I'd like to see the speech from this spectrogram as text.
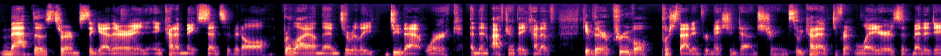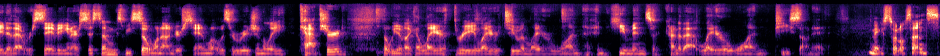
map those terms together and, and kind of make sense of it all. Rely on them to really do that work. And then after they kind of give their approval, push that information downstream. So we kind of have different layers of metadata that we're saving in our system because we still want to understand what was originally captured. But we have like a layer three, layer two, and layer one. And humans are kind of that layer one piece on it. Makes total sense.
